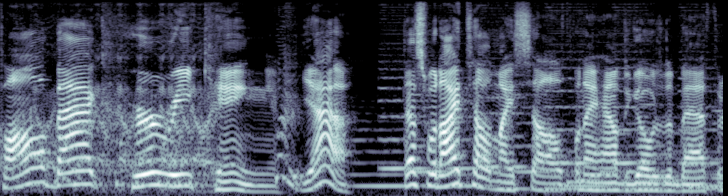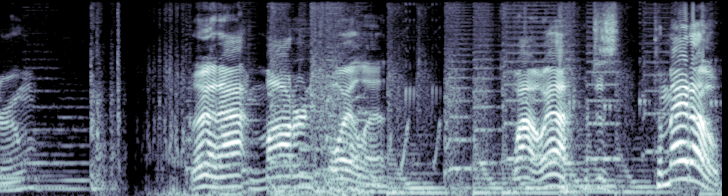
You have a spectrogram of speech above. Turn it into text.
Fall back, hurry, king. Yeah, that's what I tell myself when I have to go to the bathroom. Look at that modern toilet. Wow, yeah, just tomato.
